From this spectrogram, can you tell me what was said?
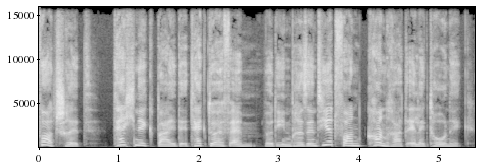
Fortschritt. Technik bei Detektor FM wird Ihnen präsentiert von Konrad Elektronik.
